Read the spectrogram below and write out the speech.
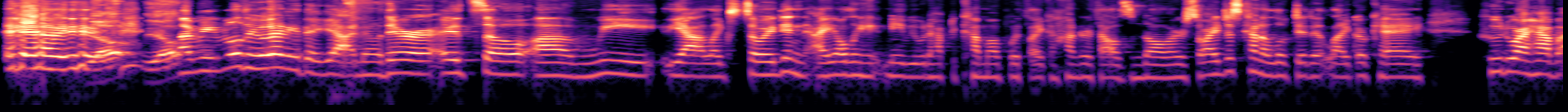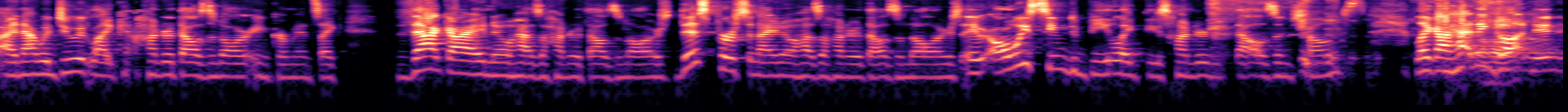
yep, yep. I mean, we'll do anything. Yeah, no, there. It's so um, we yeah, like so. I didn't. I only maybe would have to come up with like a hundred thousand dollars. So I just kind of looked at it like, okay, who do I have? And I would do it like hundred thousand dollar increments. Like that guy I know has a hundred thousand dollars. This person I know has a hundred thousand dollars. It always seemed to be like these hundred thousand chunks. like I hadn't uh-huh. gotten in,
